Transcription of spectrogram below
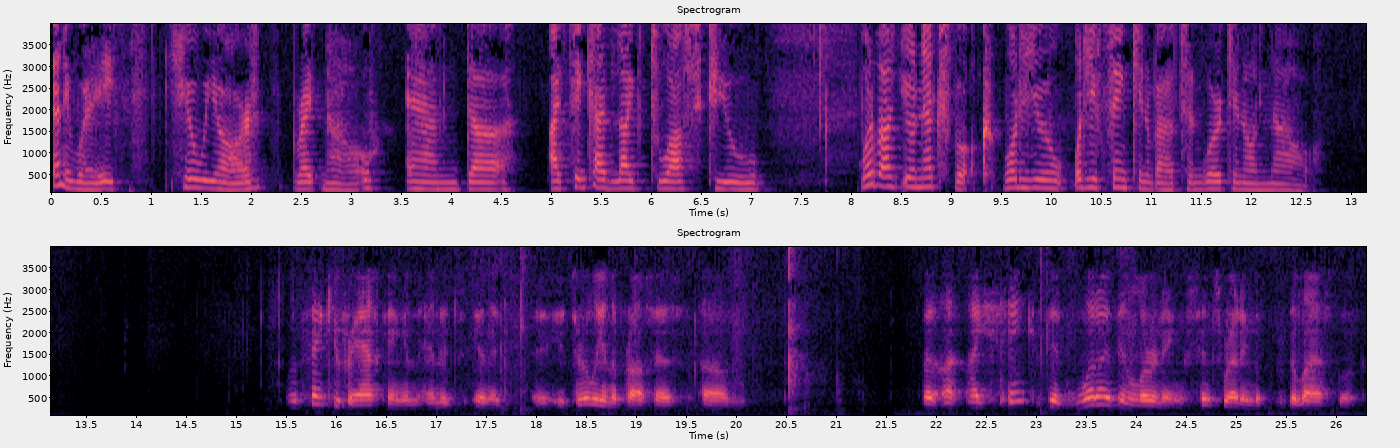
anyway, here we are right now, and uh, I think I'd like to ask you. What about your next book? What are you What are you thinking about and working on now? Well, thank you for asking, and, and it's it's early in the process. Um, but I, I think that what I've been learning since writing the, the last book,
